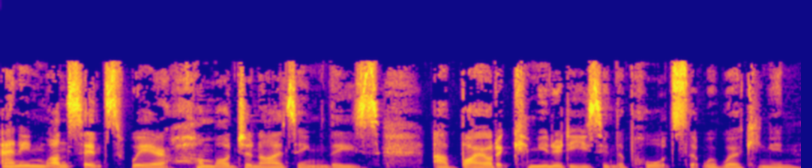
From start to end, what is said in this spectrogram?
And in one sense, we're homogenising these uh, biotic communities in the ports that we're working in.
